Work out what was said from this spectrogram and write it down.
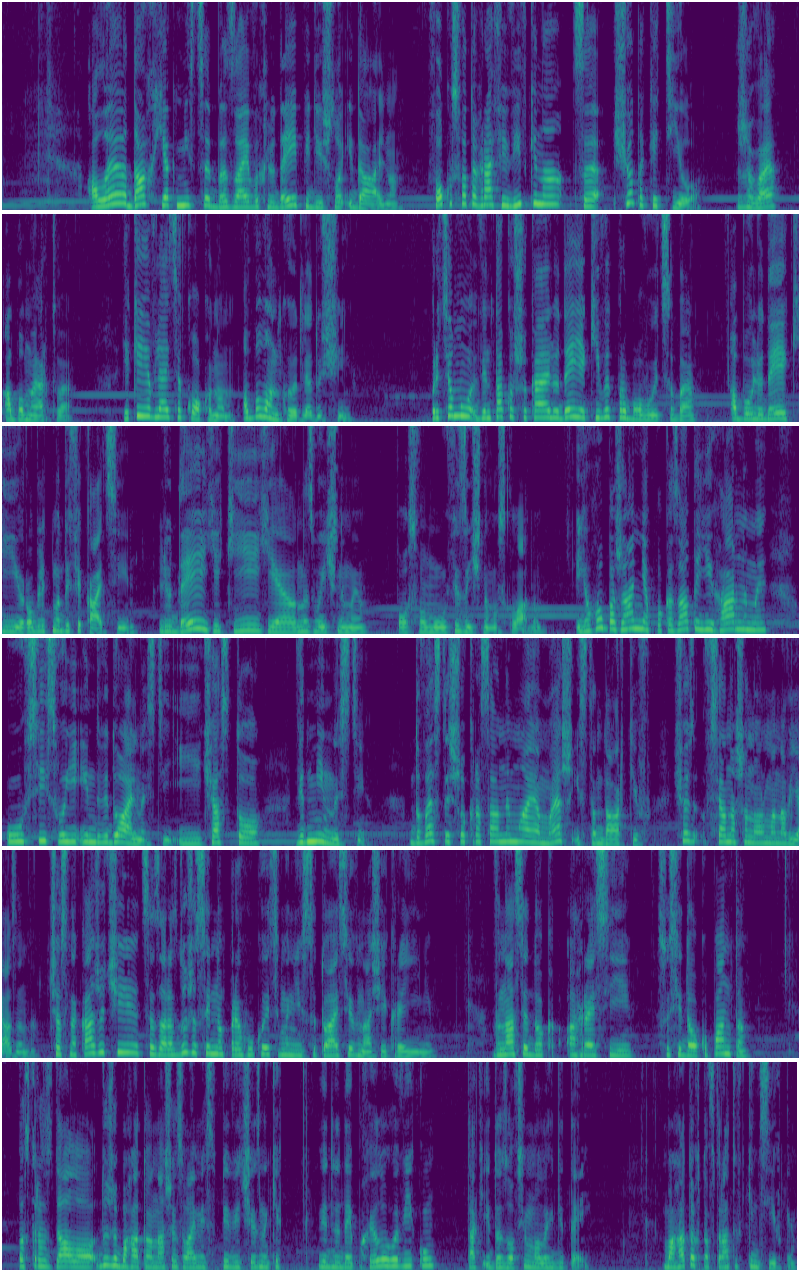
Але дах як місце без зайвих людей підійшло ідеально. Фокус фотографій Віткіна це що таке тіло живе або мертве, яке являється коконом, оболонкою для душі. При цьому він також шукає людей, які випробовують себе, або людей, які роблять модифікації, людей, які є незвичними по своєму фізичному складу. Його бажання показати їх гарними у всій своїй індивідуальності і часто відмінності, довести, що краса не має меж і стандартів, що вся наша норма нав'язана. Чесно кажучи, це зараз дуже сильно перегукується мені з ситуацією в нашій країні. Внаслідок агресії сусіда-окупанта постраждало дуже багато наших з вами співвітчизників від людей похилого віку, так і до зовсім малих дітей. Багато хто втратив кінцівки.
